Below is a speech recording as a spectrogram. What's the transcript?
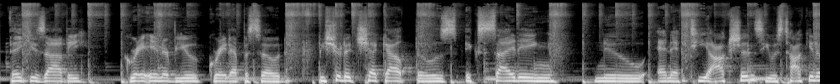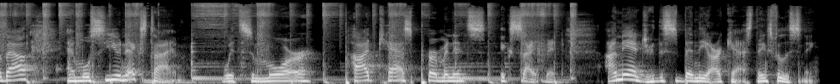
Thank you, Xavi. Great interview, great episode. Be sure to check out those exciting new NFT auctions he was talking about. And we'll see you next time with some more podcast permanence excitement. I'm Andrew. This has been the ArCast. Thanks for listening.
